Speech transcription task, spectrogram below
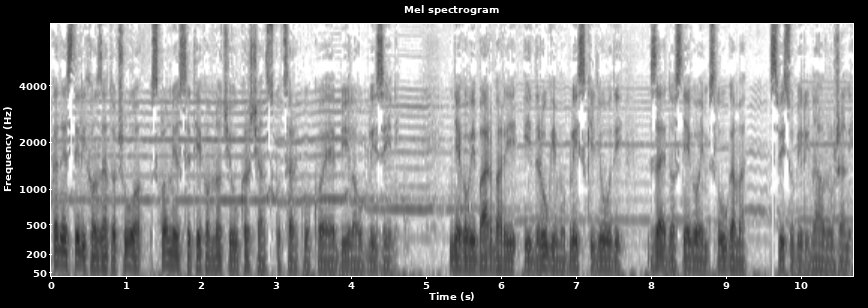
Kada je Stilihon zato čuo, sklonio se tijekom noći u kršćansku crkvu koja je bila u blizini. Njegovi barbari i drugi mu bliski ljudi, zajedno s njegovim slugama, svi su bili naoružani,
